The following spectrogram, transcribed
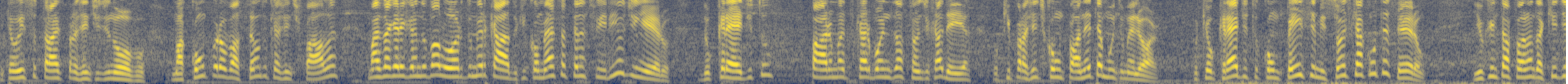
Então isso traz para a gente de novo uma comprovação do que a gente fala, mas agregando valor do mercado, que começa a transferir o dinheiro do crédito para uma descarbonização de cadeia, o que para a gente como planeta é muito melhor, porque o crédito compensa emissões que aconteceram. E o que a gente está falando aqui é de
